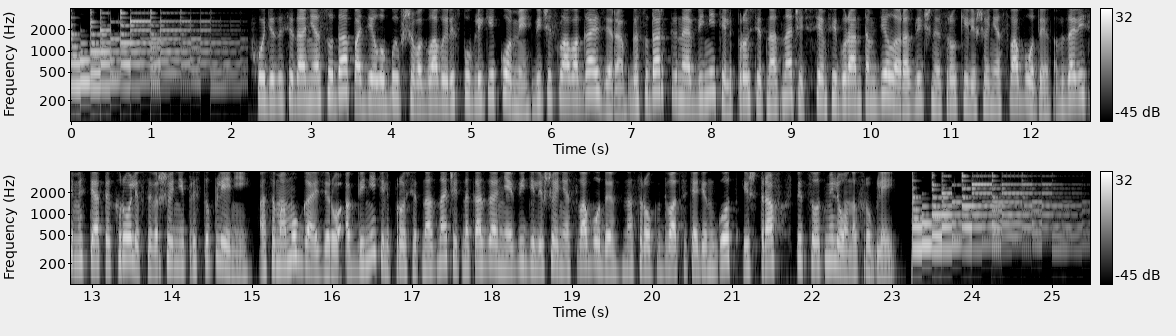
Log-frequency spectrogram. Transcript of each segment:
ходе заседания суда по делу бывшего главы Республики Коми Вячеслава Гайзера государственный обвинитель просит назначить всем фигурантам дела различные сроки лишения свободы в зависимости от их роли в совершении преступлений, а самому Гайзеру обвинитель просит назначить наказание в виде лишения свободы на срок в 21 год и штраф в 500 миллионов рублей.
